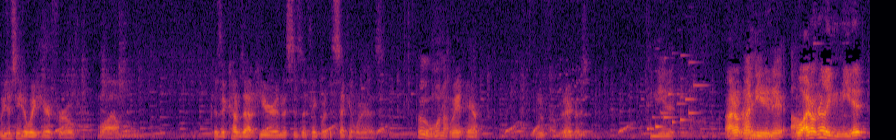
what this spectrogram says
We just need to wait here for a while. Because it comes out here, and this is, I think, where the second one is. Oh, one up. Wait, here. Move. There it goes. You need it. I don't know. I really needed need it, Well, um, I don't really need it,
